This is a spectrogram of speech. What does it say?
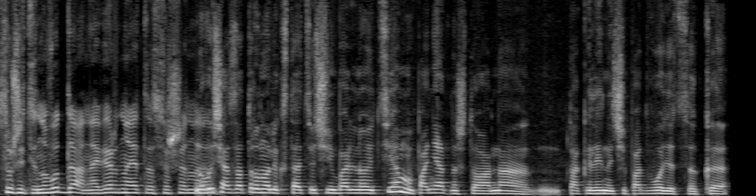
Слушайте, ну вот да, наверное, это совершенно... Но вы сейчас затронули, кстати, очень больную тему. Понятно, что она так или иначе подводится к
